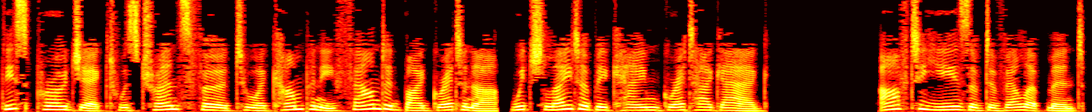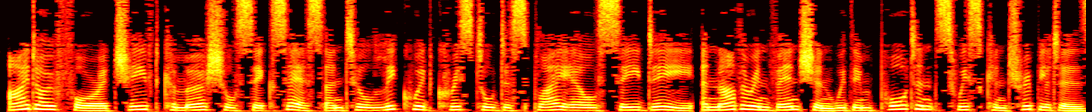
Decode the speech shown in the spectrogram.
This project was transferred to a company founded by Gretener, which later became Gretag AG. After years of development, Eidophor achieved commercial success until liquid crystal display LCD another invention with important Swiss contributors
